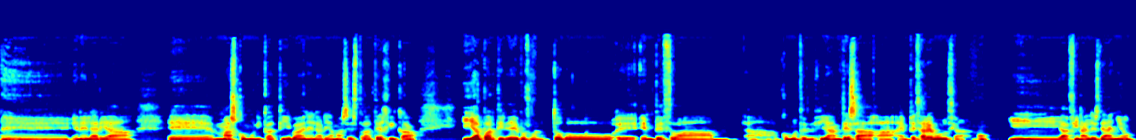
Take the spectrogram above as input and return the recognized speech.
en el área más comunicativa, en el área más estratégica y a partir de ahí, pues bueno, todo empezó a, como te decía antes, a, a, empezar a evolucionar, ¿no? Y a finales de año,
